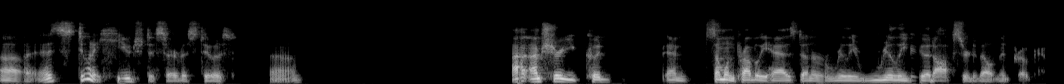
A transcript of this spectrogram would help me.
Uh, and it's doing a huge disservice to us. Um, I, am sure you could, and someone probably has done a really, really good officer development program,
